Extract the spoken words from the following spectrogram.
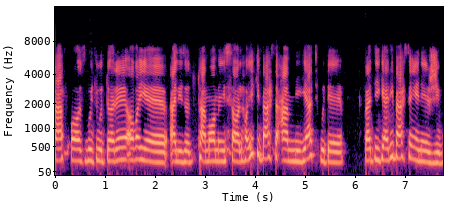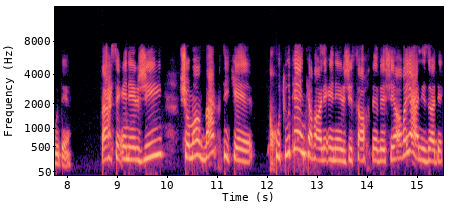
قفقاز وجود داره آقای علیزاده تمام این سالهایی که بحث امنیت بوده و دیگری بحث انرژی بوده. بحث انرژی شما وقتی که خطوط انتقال انرژی ساخته بشه آقای علیزاده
